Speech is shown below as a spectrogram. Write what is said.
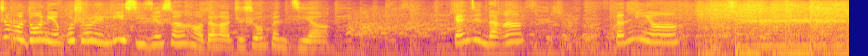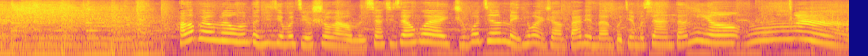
这么多年不收你利息已经算好的了，只收本金。赶紧的啊，等你哦。好了，朋友们，我们本期节目结束了，我们下期再会。直播间每天晚上八点半不见不散，等你哦。嗯啊。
